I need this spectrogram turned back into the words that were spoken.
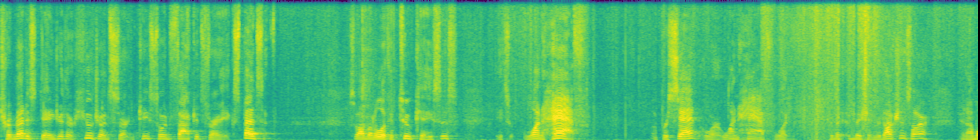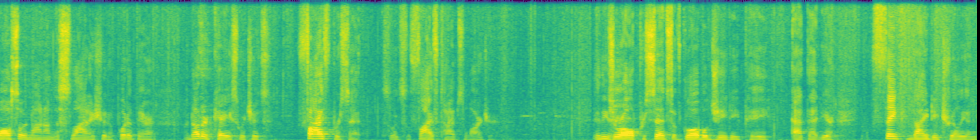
tremendous danger, there are huge uncertainties, so in fact it's very expensive. So I'm going to look at two cases. It's one half a percent, or one half what emission reductions are, and I'm also not on the slide, I should have put it there, another case which is 5%, so it's five times larger. And these are all percents of global GDP at that year. Think $90 trillion.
